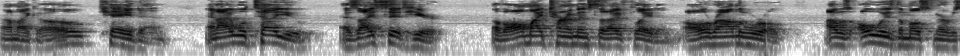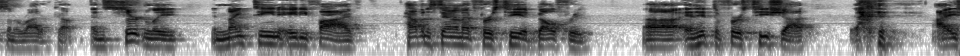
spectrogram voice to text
I'm like, okay, then. And I will tell you, as I sit here, of all my tournaments that I've played in all around the world, I was always the most nervous in a Ryder Cup. And certainly in 1985, having to stand on that first tee at Belfry uh, and hit the first tee shot, I,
